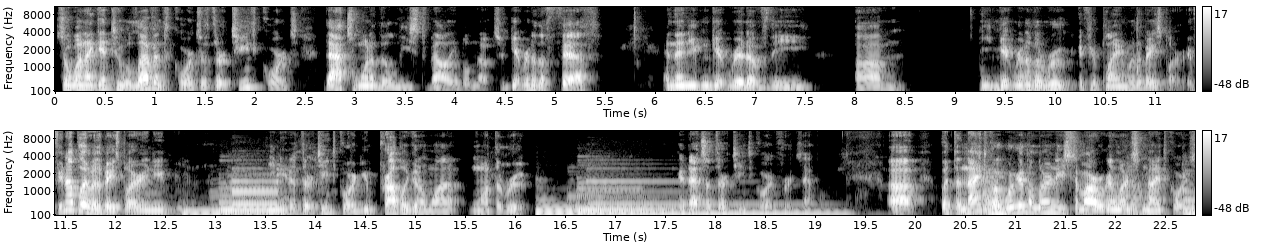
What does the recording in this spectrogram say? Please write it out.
So when I get to 11th chords or 13th chords, that's one of the least valuable notes. So get rid of the fifth, and then you can get rid of the, um, you can get rid of the root if you're playing with a bass player. If you're not playing with a bass player and you you need a 13th chord, you're probably going to want want the root. Okay, that's a 13th chord, for example. Uh, but the ninth chord, we're going to learn these tomorrow. We're going to learn some ninth chords.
